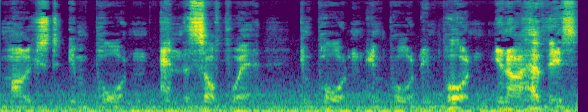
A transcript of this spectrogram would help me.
most important. And the software. Important, important, important. You know, I have this.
